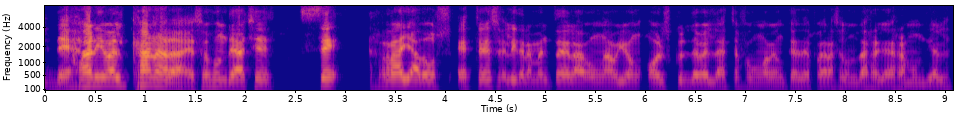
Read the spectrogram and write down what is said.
de Hannibal Canada. Eso es un DHC Raya 2. Este es literalmente un avión old school de verdad. Este fue un avión que después de la Segunda Guerra Mundial,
